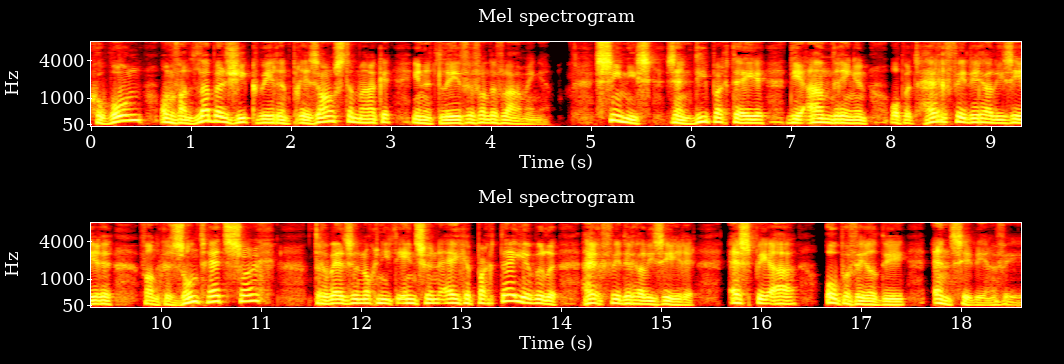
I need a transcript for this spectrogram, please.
Gewoon om van La Belgique weer een présence te maken in het leven van de Vlamingen. Cynisch zijn die partijen die aandringen op het herfederaliseren van gezondheidszorg, terwijl ze nog niet eens hun eigen partijen willen herfederaliseren, SPA Open VLD en CD&V.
